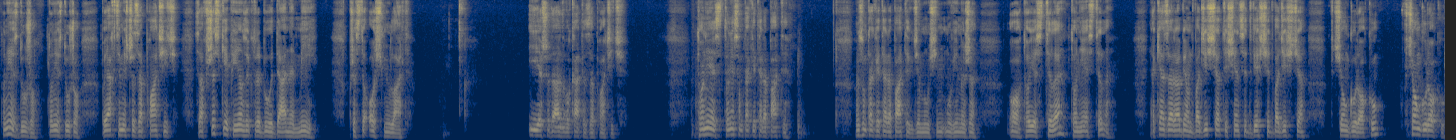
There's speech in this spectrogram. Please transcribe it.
To nie jest dużo, to nie jest dużo, bo ja chcę jeszcze zapłacić za wszystkie pieniądze, które były dane mi przez te 8 lat. I jeszcze dla adwokata zapłacić. To nie, jest, to nie są takie terapaty. Nie są takie terapaty, gdzie my musimy, mówimy, że o, to jest tyle, to nie jest tyle. Jak ja zarabiam 20 220 w ciągu roku, w ciągu roku,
